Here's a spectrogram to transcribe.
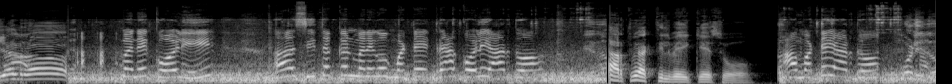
ಹೇಳ್ರು. ಮನೆ ಕೋಳಿ ಆ ಸೀತಕ್ಕನ್ ಮನೆಗೆ ಹೋಗಿ ಮೊಟ್ಟೆ ಇಟ್ರೆ ಆ ಕೋಳಿ ಯಾರ್ದು? ಅರ್ಥವೇ ಆಗ್ತಿಲ್ವೇ ಈ ಕೇಸು? ಆ ಮೊಟ್ಟೆ ಯಾರ್ದು? ಕೋಳಿದು.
